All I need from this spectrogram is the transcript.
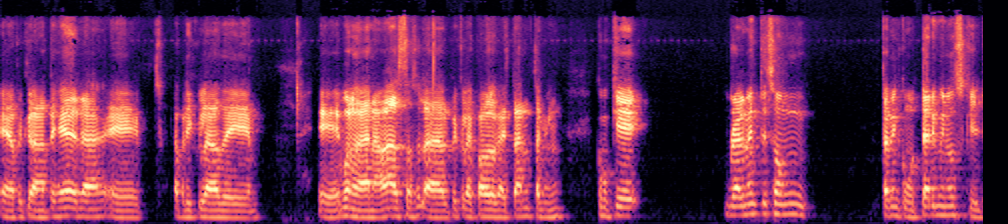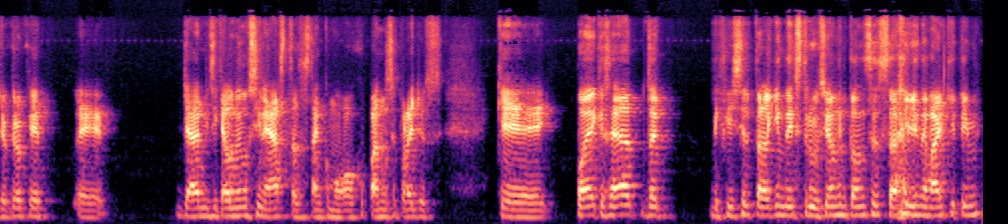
eh, la película de Ana Tejera, eh, la película de, eh, bueno, de Ana Bastos, la película de Pablo Gaitán también, como que realmente son también como términos que yo creo que eh, ya ni siquiera los mismos cineastas están como ocupándose por ellos, que puede que sea difícil para alguien de distribución entonces, alguien de marketing,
